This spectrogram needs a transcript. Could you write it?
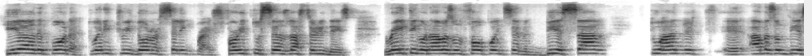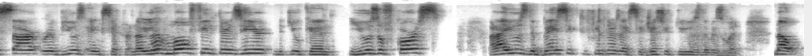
Here are the product, $23 selling price, 42 sales last 30 days. Rating on Amazon 4.7, BSR 200, uh, Amazon BSR reviews, etc. Now you have more filters here that you can use, of course, but I use the basic filters. I suggest you to use them as well. Now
